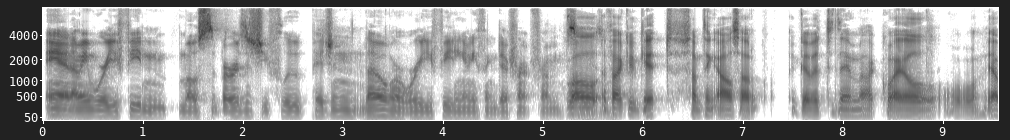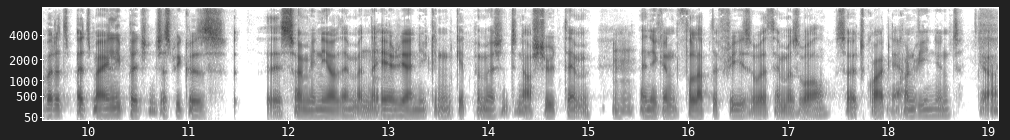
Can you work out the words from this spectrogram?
And I mean, were you feeding most of the birds that you flew pigeon though, or were you feeding anything different from? Well, if I could get something else, I'd give it to them, like quail or yeah. But it's it's mainly pigeon, just because there's so many of them in the area, and you can get permission to now shoot them, Mhm. and you can fill up the freezer with them as well. So it's quite Yeah. convenient. Yeah.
